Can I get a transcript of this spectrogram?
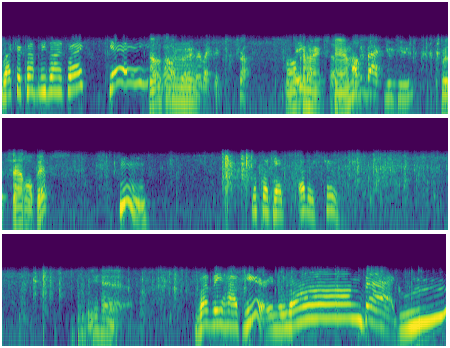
Electric company's on its way. Yay! Dozen Oh, electric truck. vulcanite stems I'll be back, YouTube. with saddle bits. Hmm. Looks like you had others too. We have What we have here in a long bag. Ooh.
